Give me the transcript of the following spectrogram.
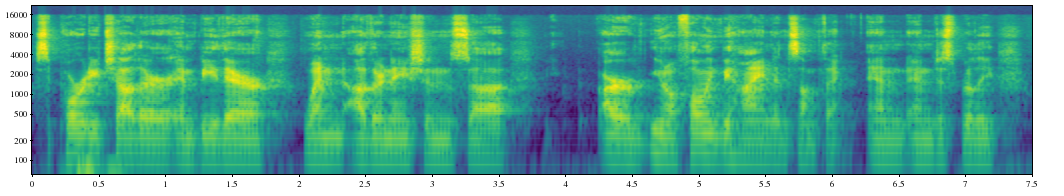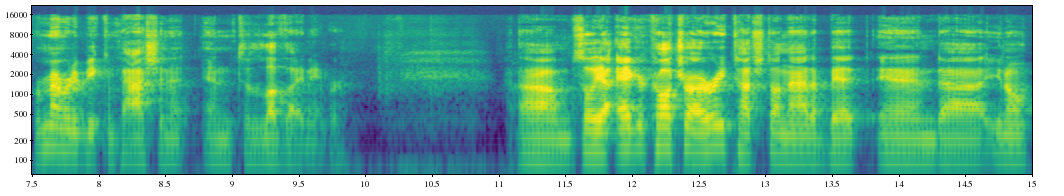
support each other and be there when other nations uh, are you know falling behind in something and and just really remember to be compassionate and to love thy neighbor. Um, so yeah agriculture i already touched on that a bit. And uh, you know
